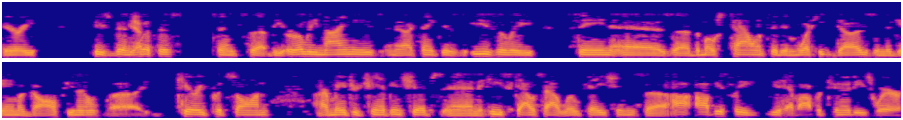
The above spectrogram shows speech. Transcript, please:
Kerry. He's been yep. with us since uh, the early 90s and I think is easily seen as uh, the most talented in what he does in the game of golf. You know, uh, Kerry puts on our major championships and he scouts out locations. Uh, obviously you have opportunities where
